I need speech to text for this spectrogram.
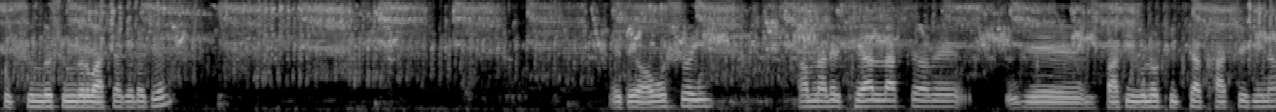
খুব সুন্দর সুন্দর বাচ্চা কেটেছে। এতে অবশ্যই আপনাদের খেয়াল রাখতে হবে যে পাখিগুলো ঠিকঠাক খাচ্ছে কি না।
